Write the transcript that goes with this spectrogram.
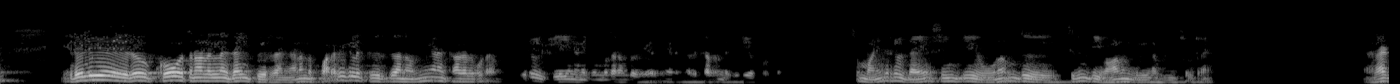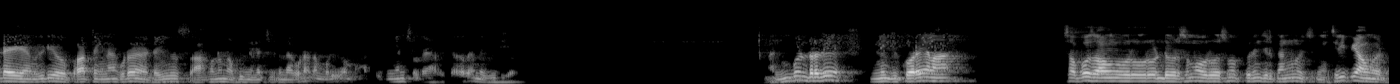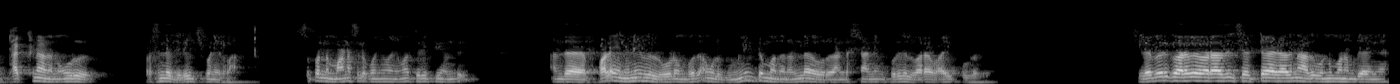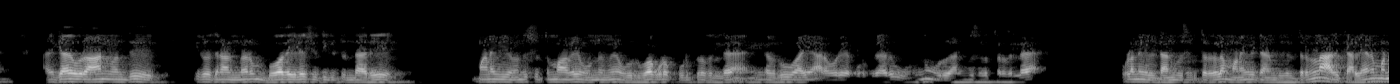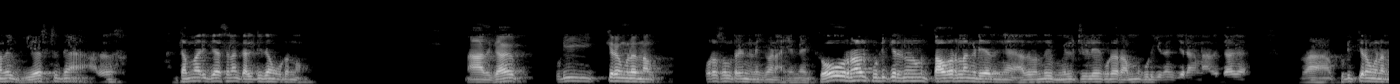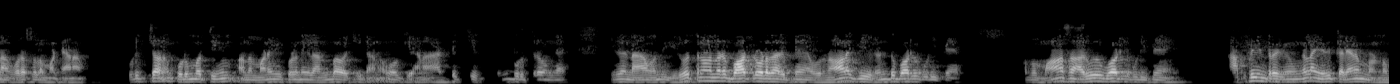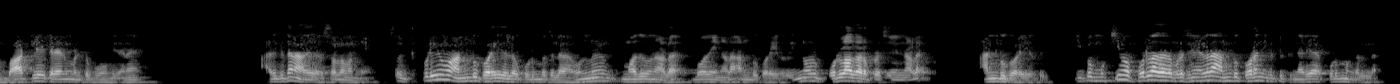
இடையிலேயே ஏதோ கோவத்தினாலெல்லாம் இதாகி போயிடுறாங்க. ஆனால் அந்த பறவைகளுக்கு இருக்க அந்த உண்மையான காதல் கூட மனிதர்களுக்கு கிளியை நினைக்கும் போது ரொம்ப வேதனை இருக்குது அதுக்காக அந்த வீடியோ போட்டேன். ஸோ மனிதர்கள் தயவு செஞ்சு உணர்ந்து திருந்தி வாழுங்கள் அப்படின்னு சொல்கிறேன் யாராவது டை வீடியோவை பார்த்தீங்கன்னா கூட டைவர்ஸ் ஆகணும் அப்படின்னு நினச்சிட்டு இருந்தால் கூட அந்த முடிவை மாற்றிக்கிங்கன்னு சொல்கிறேன் அதுக்காக தான் இந்த வீடியோ அன்புன்றது இன்னைக்கு குறையலாம். சப்போஸ் அவங்க ஒரு ஒரு ரெண்டு வருஷமோ ஒரு வருஷமோ பிரிஞ்சிருக்காங்கன்னு வச்சுக்கோங்க. திருப்பி அவங்க டக்குன்னு அந்த நூறு பர்சன்டேஜ் ரீச் பண்ணிடலாம். ஸோ இப்போ அந்த மனசில் கொஞ்சம் கொஞ்சமாக திருப்பி வந்து அந்த பழைய நினைவுகள் ஓடும்போது அவங்களுக்கு மீண்டும் அந்த நல்ல ஒரு அண்டர்ஸ்டாண்டிங் புரிதல் வர வாய்ப்பு உள்ளது. சில பேருக்கு வரவே வராது செட்டே ஆகாதுன்னு அது ஒன்றும் பண்ண முடியாதுங்க. அதுக்காக ஒரு ஆண் வந்து இருபத்தி நாலு மணி நேரம் போதையிலே சுற்றிக்கிட்டு இருந்தார். மனைவியை வந்து சுத்தமாகவே ஒன்றுமே ஒரு ரூபா கூட கொடுக்குறதில்ல. இல்லை ரூபாயை அரை ரூபாய் கொடுக்குறாரு. ஒன்றும் ஒரு அன்பு செலுத்துறதில்ல. குழந்தைகள்கிட்ட அன்பு செலுத்துறதில்ல மனைவிட்ட அன்பு செலுத்துறதில்ல. அது கல்யாணம் பண்ணதே வேஸ்ட்டு தான். அது அந்த மாதிரி கேஸ்லாம் கழட்டி தான் விடணும். நான் அதுக்காக குடிக்கிறவங்கள நான் குறை சொல்கிறேன்னு நினைக்க வேணாம். என்னைக்கோ ஒரு நாள் குடிக்கிறதுன்னு தவறுலாம் கிடையாதுங்க. அது வந்து மிலிட்ரிலேயே கூட ரம்மு குடிக்க தான் செய்கிறாங்க நான் அதுக்காக நான் குடிக்கிறவங்கள நான் குறை சொல்ல மாட்டேன். ஆனால் குடித்தாலும் குடும்பத்தையும் அந்த மனைவி குழந்தைகளை அன்பாக வச்சுக்கிட்டாங்கன்னா ஓகே ஆனால் அடித்து துன்புறுத்துறவங்க இல்லை நான் வந்து இருபத்தி நாலு மணி பாட்டிலோட தான் இருப்பேன். ஒரு நாளைக்கு ரெண்டு பாட்டில் குடிப்பேன். அப்போ மாதம் அறுபது பாட்டில் குடிப்பேன். அப்படின்றவங்கலாம் எது கல்யாணம் பண்ணணும்? பாட்டிலே கல்யாணம் பண்ணிட்டு போக முடியுதானே அதுக்கு தான் நான் அதை சொல்ல வந்தேன். ஸோ இப்படியும் அன்பு குறையுதில்ல குடும்பத்தில். ஒன்று மதுவினால போதையினால அன்பு குறையுது. இன்னொரு பொருளாதார பிரச்சனையினால அன்பு குறையுது. இப்போ முக்கியமாக பொருளாதார பிரச்சனையில தான் அன்பு குறைஞ்சிக்கிட்டு இருக்கு நிறையா குடும்பங்களில்.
